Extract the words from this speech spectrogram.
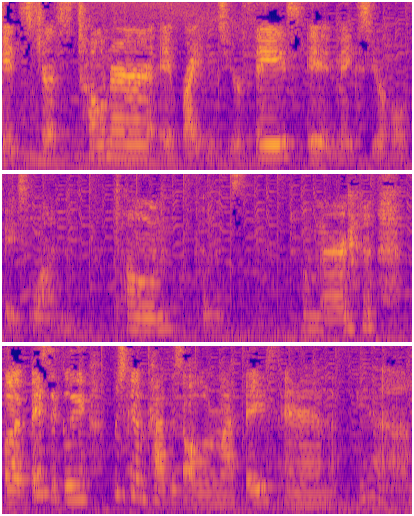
it's just toner, it brightens your face, it makes your whole face one tone because it's toner. but basically, I'm just gonna pat this all over my face and yeah.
